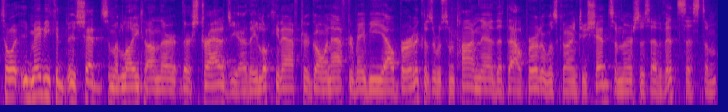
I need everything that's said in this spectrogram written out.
so maybe you could shed some light on their, their strategy. Are they looking after, going after maybe Alberta? Because there was some time there that Alberta was going to shed some nurses out of its system.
